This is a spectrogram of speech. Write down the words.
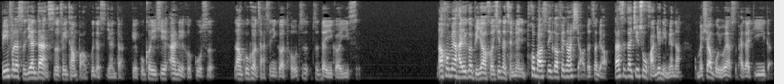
冰敷的时间段是非常宝贵的时间段，给顾客一些案例和故事，让顾客产生一个投资资的一个意识。那后面还有一个比较核心的层面，脱毛是一个非常小的治疗，但是在技术环节里面呢，我们效果永远是排在第一的。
